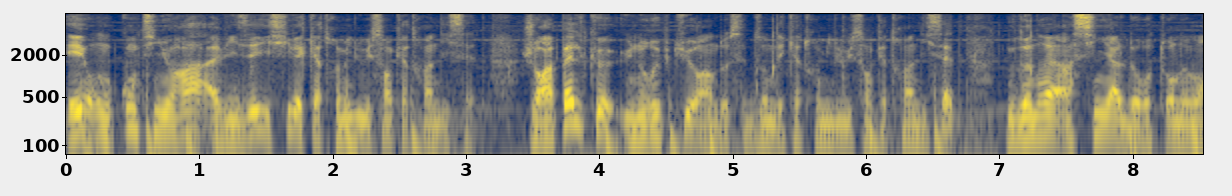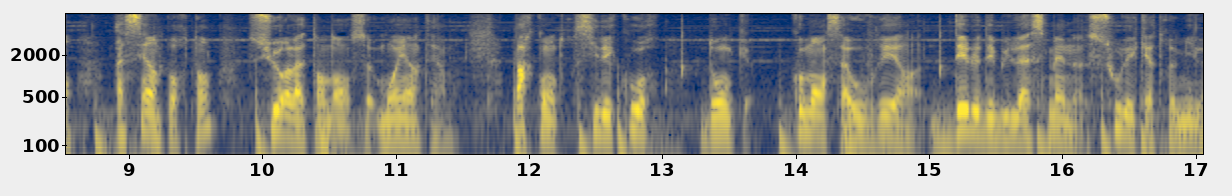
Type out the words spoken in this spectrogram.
et on continuera à viser ici les 4897. Je rappelle qu'une rupture hein, de cette zone des 4897 nous donnerait un signal de retournement assez important sur la tendance moyen terme. Par contre, si les cours donc commencent à ouvrir dès le début de la semaine sous les 4000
